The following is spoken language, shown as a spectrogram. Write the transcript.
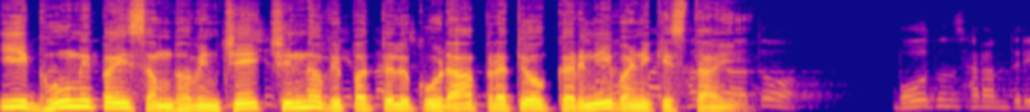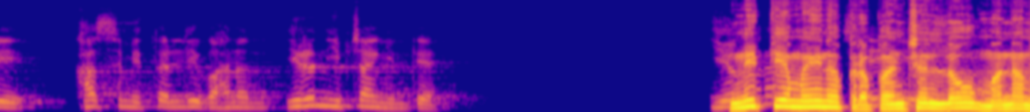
ఈ భూమిపై సంభవించే చిన్న విపత్తులు కూడా ప్రతి ఒక్కరిని వణికిస్తాయి. నిత్యమైన ప్రపంచంలో మనం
